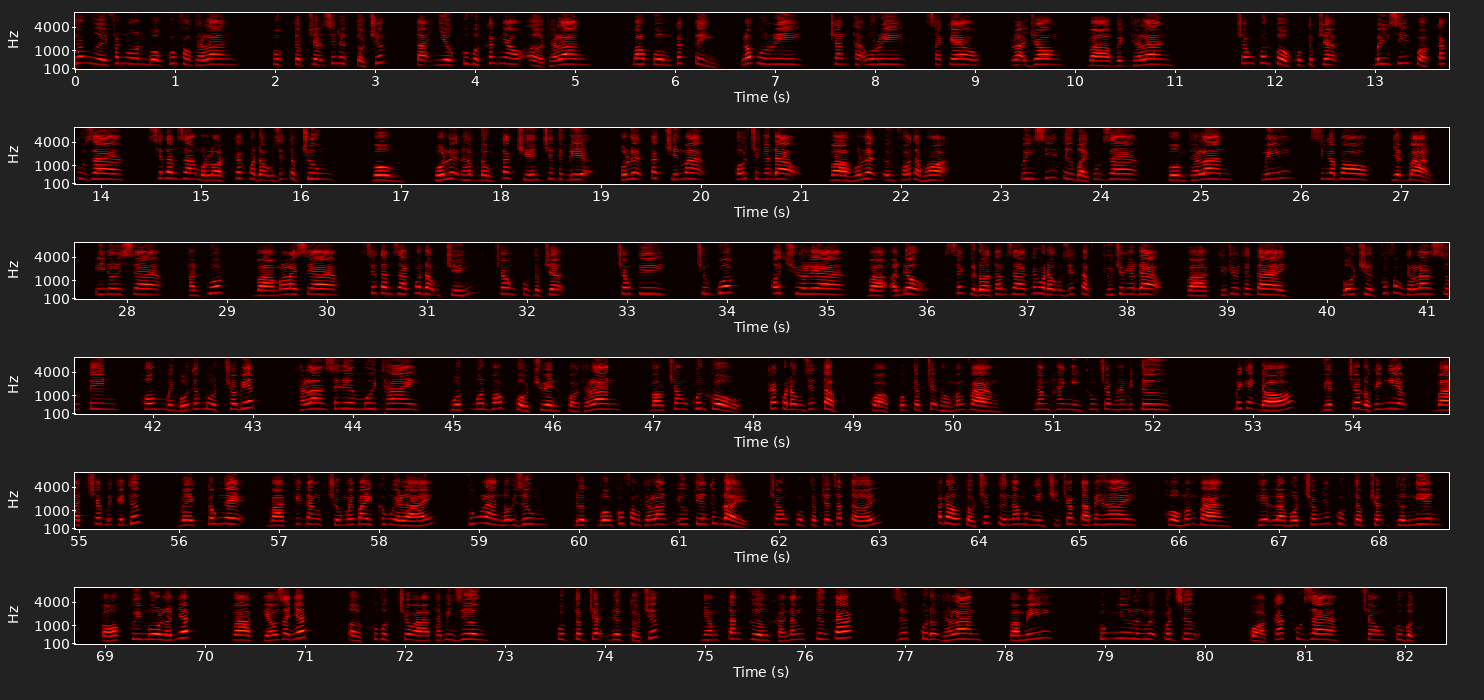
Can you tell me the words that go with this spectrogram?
Theo người phát ngôn Bộ Quốc phòng Thái Lan, cuộc tập trận sẽ được tổ chức tại nhiều khu vực khác nhau ở Thái Lan, bao gồm các tỉnh Lopburi, Chanthaburi, Sakeo, Rajong và Vịnh Thái Lan. Trong khuôn khổ cuộc tập trận, binh sĩ của các quốc gia sẽ tham gia một loạt các hoạt động diễn tập chung gồm huấn luyện hợp đồng tác chiến trên thực địa, huấn luyện tác chiến mạng, hỗ trợ nhân đạo và huấn luyện ứng phó thảm họa. Binh sĩ từ 7 quốc gia gồm Thái Lan, Mỹ, Singapore, Nhật Bản, Indonesia, Hàn Quốc và Malaysia sẽ tham gia các hoạt động chính trong cuộc tập trận, trong khi Trung Quốc, Australia và Ấn Độ sẽ cử đoàn tham gia các hoạt động diễn tập cứu trợ nhân đạo và cứu trợ thiên tai. Bộ trưởng Quốc phòng Thái Lan Sutin hôm 14 tháng 1 cho biết Thái Lan sẽ đưa Muay Thai, một môn võ cổ truyền của Thái Lan, vào trong khuôn khổ các hoạt động diễn tập của cuộc tập trận Hổ Mang Vàng năm 2024. Bên cạnh đó, việc trao đổi kinh nghiệm và trang bị kiến thức về công nghệ và kỹ năng chống máy bay không người lái cũng là nội dung được Bộ Quốc phòng Thái Lan ưu tiên thúc đẩy trong cuộc tập trận sắp tới. Bắt đầu tổ chức từ năm 1982, Hổ Mang Vàng hiện là một trong những cuộc tập trận thường niên có quy mô lớn nhất và kéo dài nhất ở khu vực châu Á-Thái Bình Dương. Cuộc tập trận được tổ chức nhằm tăng cường khả năng tương tác giữa quân đội Thái Lan và Mỹ cũng như lực lượng quân sự của các quốc gia trong khu vực.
